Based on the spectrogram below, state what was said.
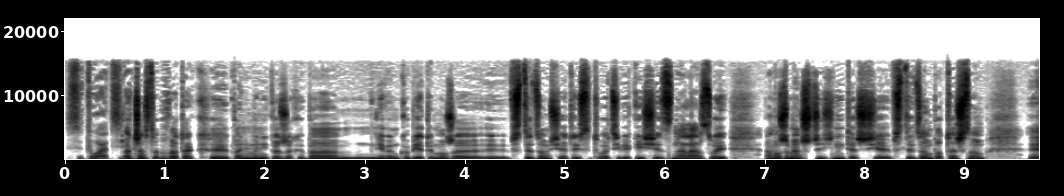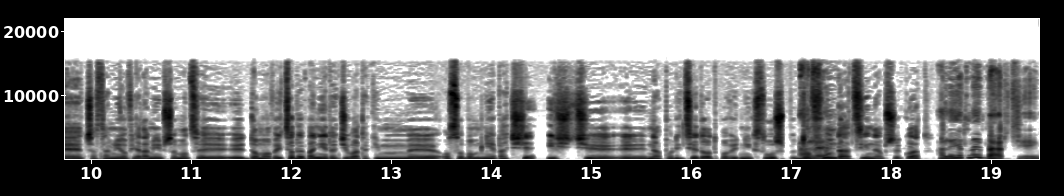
sytuacje. A często bywa tak, y, pani Moniko, że chyba, nie wiem, kobiety może y, wstydzą się tej sytuacji, w jakiej się znalazły, a może mężczyźni też się wstydzą, bo też są e, czasami ofiarami przemocy y, domowej. Co by pani radziła takim osobom? Nie bać się? Iść na policję, do odpowiednich służb, do Ale- fundacji na przykład? Ale jak najbardziej.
